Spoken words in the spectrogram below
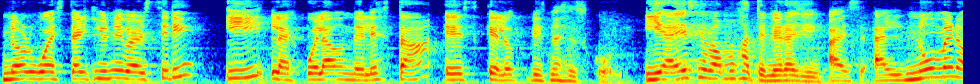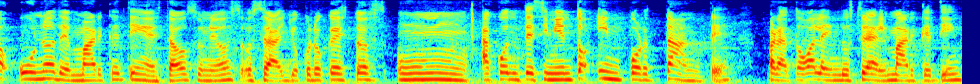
Northwestern University y la escuela donde él está es Kellogg Business School. Y a ese vamos a tener allí. A ese, al número uno de marketing en Estados Unidos. O sea, yo creo que esto es un acontecimiento importante para toda la industria del marketing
